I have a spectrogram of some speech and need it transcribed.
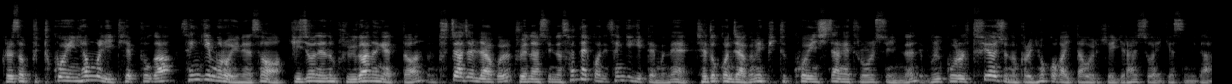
그래서 비트코인 현물 ETF가 생김으로 인해서 기존에는 불가능했던 투자 전략을 구현할 수 있는 선택권이 생기기 때문에 제도권 자금이 비트코인 시장에 들어올 수 있는 물꼬를 트여주는 그런 효과가 있다고 이렇게 얘기를 할 수가 있겠습니다.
